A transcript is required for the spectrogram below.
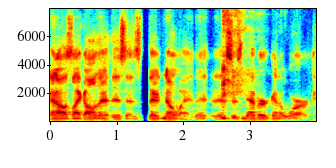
and I was like, oh, this is there's no way this is never gonna work.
